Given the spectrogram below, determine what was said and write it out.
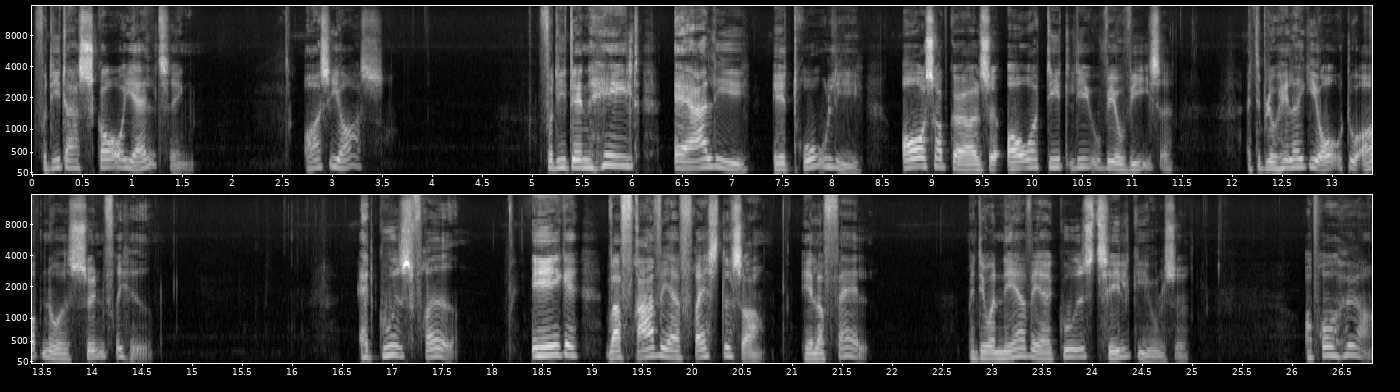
fordi der er skår i alting. Også i os. Fordi den helt ærlige, ædrolige årsopgørelse over dit liv vil jo vise, at det blev heller ikke i år, du opnåede syndfrihed. At Guds fred ikke var fravær af fristelser eller fald, men det var nærvær af Guds tilgivelse. Og prøv at høre.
